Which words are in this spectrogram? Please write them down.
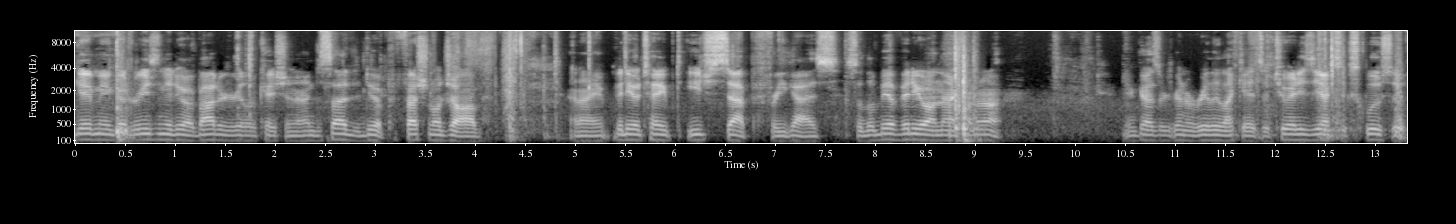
gave me a good reason to do a battery relocation. And I decided to do a professional job and I videotaped each step for you guys. So there'll be a video on that coming up. You guys are going to really like it. It's a 280ZX exclusive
